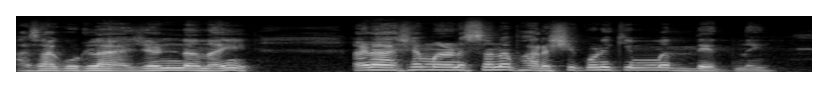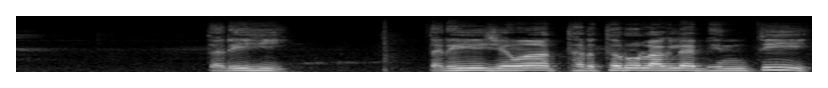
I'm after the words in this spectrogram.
असा कुठला एजेंडा नाही. आणि अशा माणसांना फारशी कोणी किंमत देत नाही. तरीही तरीही जेव्हा थरथरू लागल्या भिंती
